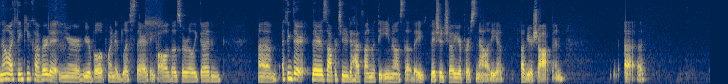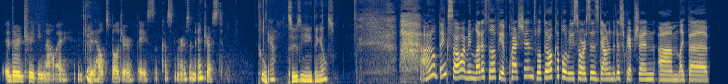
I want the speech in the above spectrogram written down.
no i think you covered it in your your bullet pointed list there i think all of those are really good and um, i think there there is opportunity to have fun with the emails though they they should show your personality of of your shop and uh, they're intriguing that way Yeah. it helps build your base of customers and interest Cool. Yeah. Susie, anything else? I don't think so. I mean, let us know if you have questions. We'll throw a couple of resources down in the description, um, like the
